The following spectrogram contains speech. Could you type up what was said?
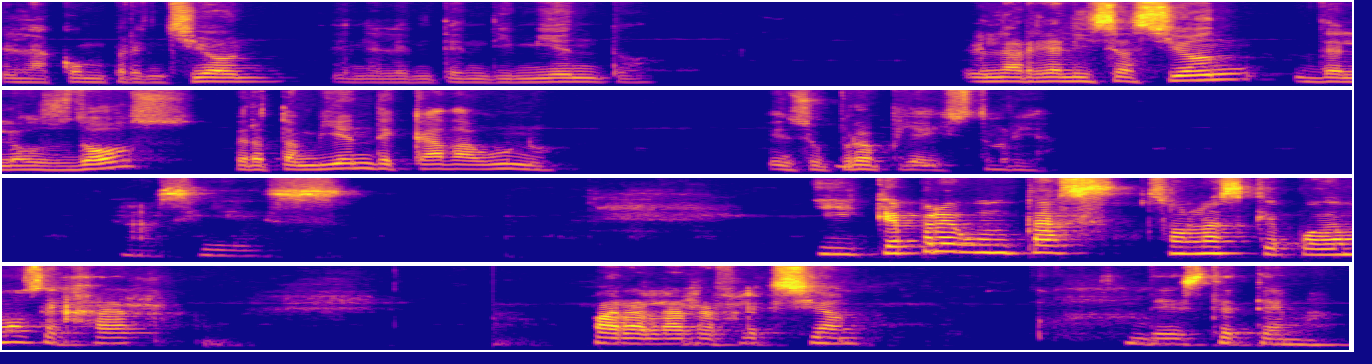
en la comprensión, en el entendimiento, en la realización de los dos, pero también de cada uno en su propia historia. Así es. ¿Y qué preguntas son las que podemos dejar para la reflexión de este tema?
